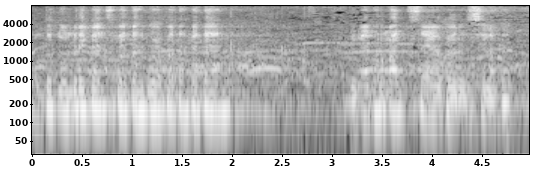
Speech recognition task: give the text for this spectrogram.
untuk memberikan sepatah dua patah kata. Dengan hormat saya persilakan.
